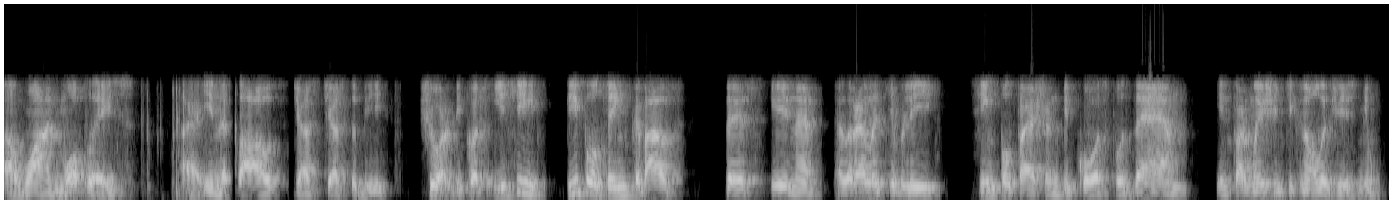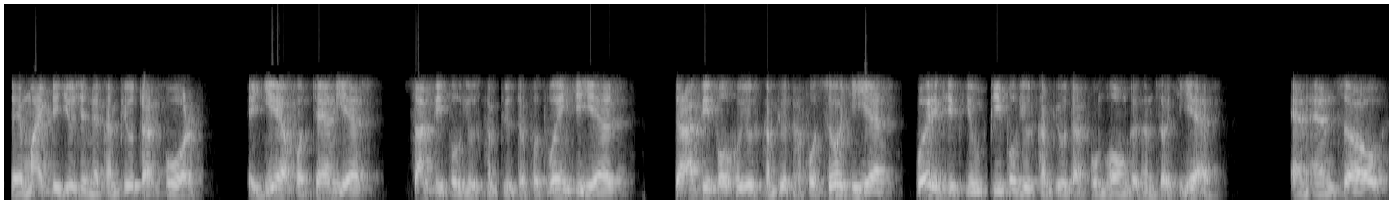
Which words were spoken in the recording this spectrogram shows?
uh, one more place uh, in the cloud just, just to be sure. Because you see, people think about this in a, a relatively simple fashion because for them, information technology is new. They might be using a computer for a year, for 10 years. Some people use computer for 20 years. There are people who use computer for 30 years. Very few people use computer for longer than 30 years. And, and so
